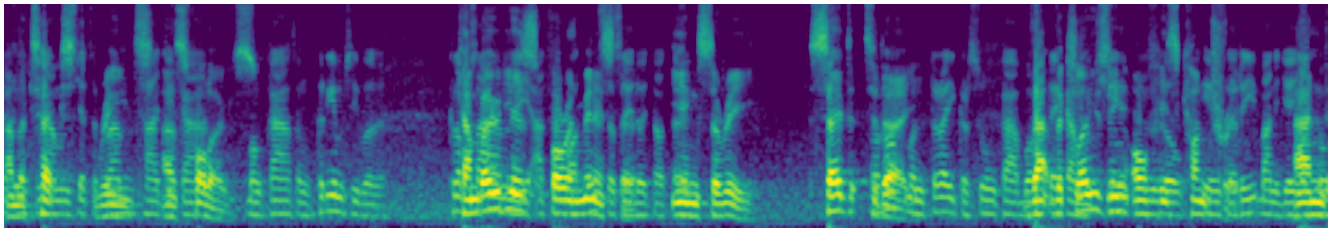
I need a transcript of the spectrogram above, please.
And the text reads as follows. Cambodia's Foreign Minister, Ieng Sary, said today that the closing of his country and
